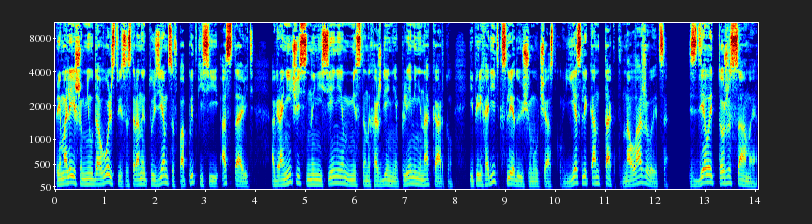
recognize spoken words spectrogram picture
При малейшем неудовольствии со стороны туземцев попытки сии оставить – ограничись нанесением местонахождения племени на карту и переходить к следующему участку. Если контакт налаживается, сделать то же самое,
